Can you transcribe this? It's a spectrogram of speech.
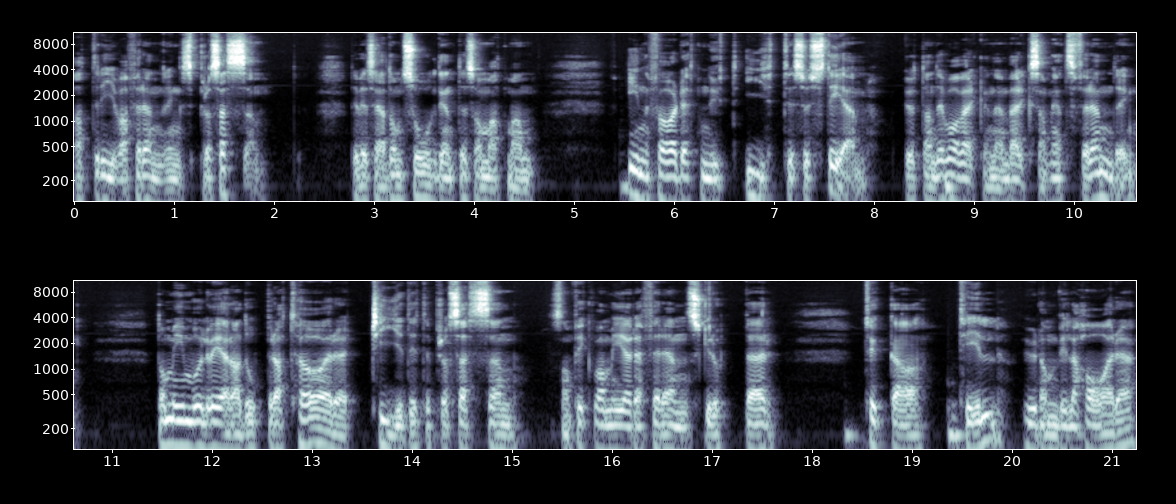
att driva förändringsprocessen. Det vill säga, de såg det inte som att man införde ett nytt IT-system, utan det var verkligen en verksamhetsförändring. De involverade operatörer tidigt i processen som fick vara med i referensgrupper, tycka till hur de ville ha det,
